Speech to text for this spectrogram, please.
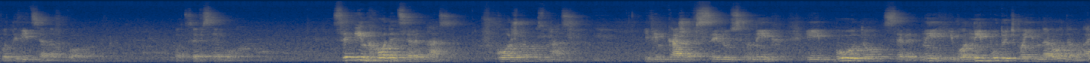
Подивіться навколо. Оце все Бог. Це Він ходить серед нас, в кожному з нас. І він каже, вселюсь в них, і буду серед них, і вони будуть моїм народом, а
